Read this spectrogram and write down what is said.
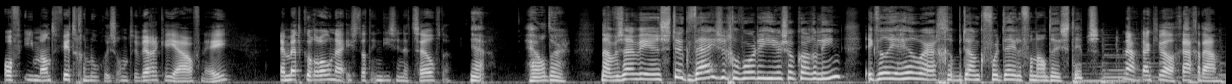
of iemand fit genoeg is om te werken, ja of nee. En met corona is dat in die zin hetzelfde. Ja, helder. Nou, we zijn weer een stuk wijzer geworden hier zo, Carolien. Ik wil je heel erg bedanken voor het delen van al deze tips. Nou, dankjewel. Graag gedaan.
